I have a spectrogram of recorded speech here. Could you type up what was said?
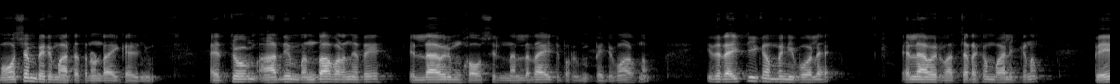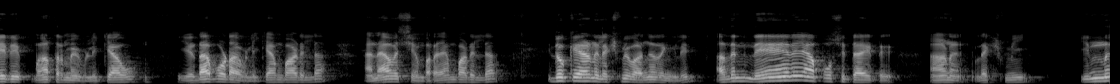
മോശം പെരുമാറ്റത്തിനുണ്ടായി കഴിഞ്ഞു. ഏറ്റവും ആദ്യം എന്താ പറഞ്ഞത്? എല്ലാവരും ഹൗസിൽ നല്ലതായിട്ട് പെരു- പെരുമാറണം. ഇതൊരു ഐ ടി കമ്പനി പോലെ എല്ലാവരും അച്ചടക്കം പാലിക്കണം. പേര് മാത്രമേ വിളിക്കാവൂ. ഇടപോടാ വിളിക്കാൻ പാടില്ല. അനാവശ്യം പറയാൻ പാടില്ല. ഇതൊക്കെയാണ് ലക്ഷ്മി പറഞ്ഞതെങ്കിൽ അതിന് നേരെ ആപ്പോസിറ്റായിട്ട് ആണ് ലക്ഷ്മി ഇന്ന്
